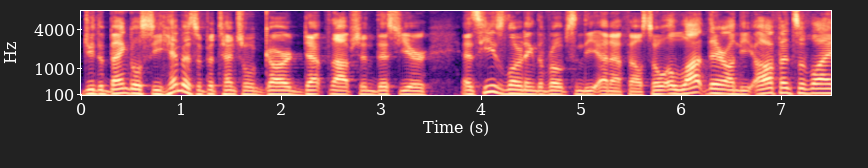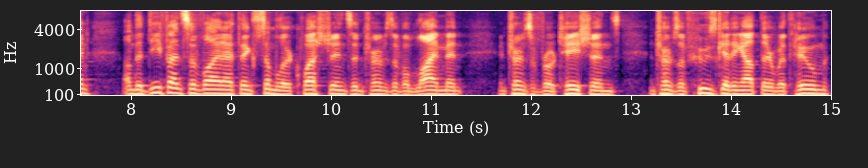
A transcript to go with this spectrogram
Do the Bengals see him as a potential guard depth option this year as he's learning the ropes in the NFL? So, a lot there on the offensive line. On the defensive line, I think similar questions in terms of alignment, in terms of rotations, in terms of who's getting out there with whom.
